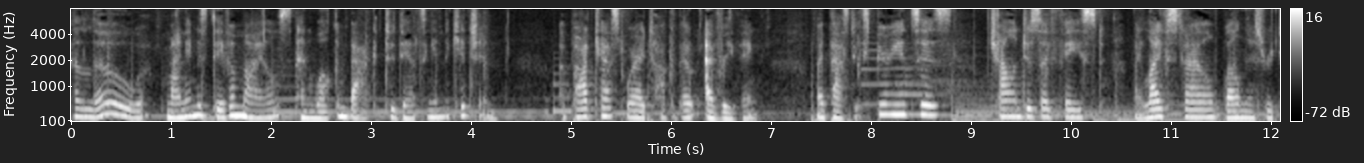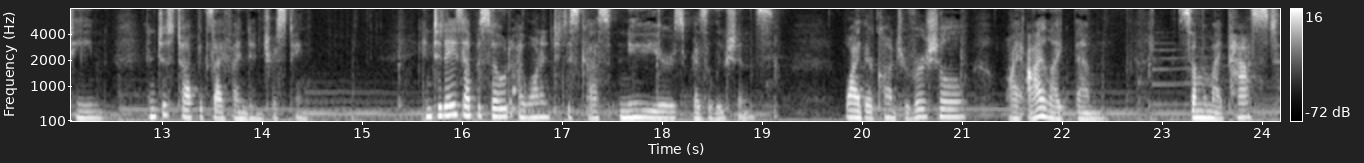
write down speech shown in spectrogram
Hello, my name is Deva Miles, and welcome back to Dancing in the Kitchen, a podcast where I talk about everything my past experiences, challenges I've faced, my lifestyle, wellness routine, and just topics I find interesting. In today's episode, I wanted to discuss New Year's resolutions, why they're controversial, why I like them, some of my past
